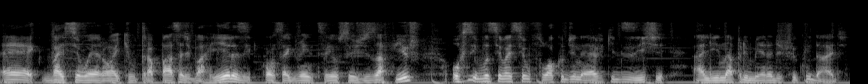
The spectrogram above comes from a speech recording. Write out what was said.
é, vai ser o herói que ultrapassa as barreiras e consegue vencer os seus desafios, ou se você vai ser o floco de neve que desiste ali na primeira dificuldade.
